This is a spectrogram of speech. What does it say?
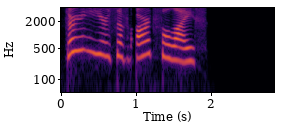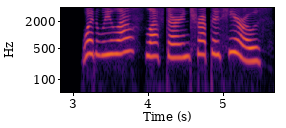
30 years of artful life. When we last left our intrepid heroes,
